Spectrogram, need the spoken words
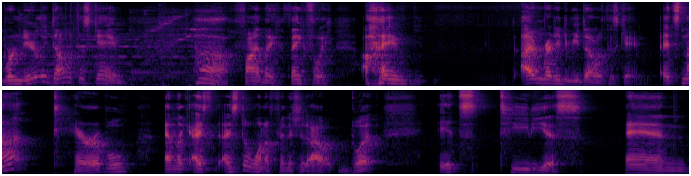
we're nearly done with this game. Finally, thankfully. I'm I'm ready to be done with this game. It's not terrible, and like I, I still want to finish it out, but it's tedious and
